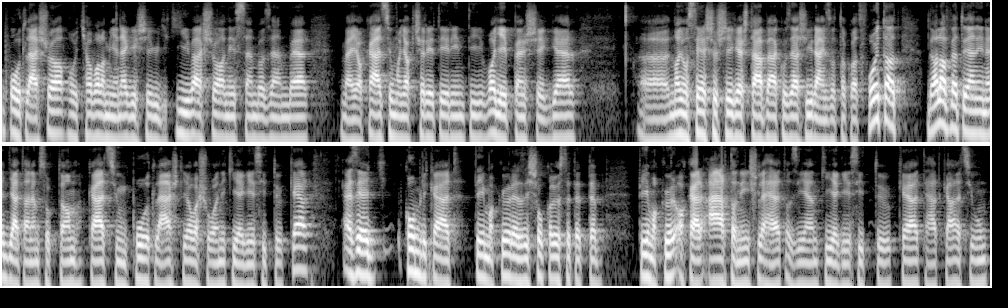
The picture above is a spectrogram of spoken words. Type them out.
pótlásra, hogyha valamilyen egészségügyi kihívással néz szembe az ember, mely a kálciumanyagcserét érinti, vagy éppenséggel nagyon szélsőséges táplálkozási irányzatokat folytat, de alapvetően én egyáltalán nem szoktam kálciumpótlást javasolni kiegészítőkkel. Ez egy komplikált témakör, ez egy sokkal összetettebb témakör, akár ártani is lehet az ilyen kiegészítőkkel, tehát kálcium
